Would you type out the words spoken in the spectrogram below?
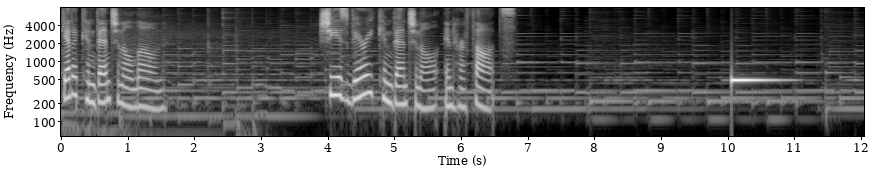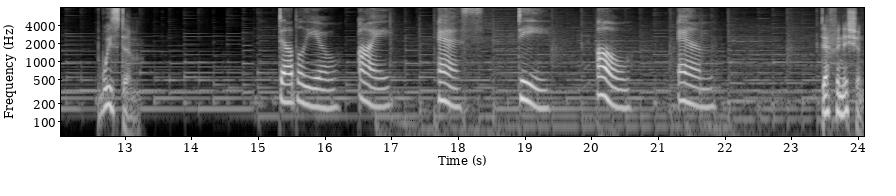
Get a conventional loan. She is very conventional in her thoughts. Wisdom W I S D O M Definition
